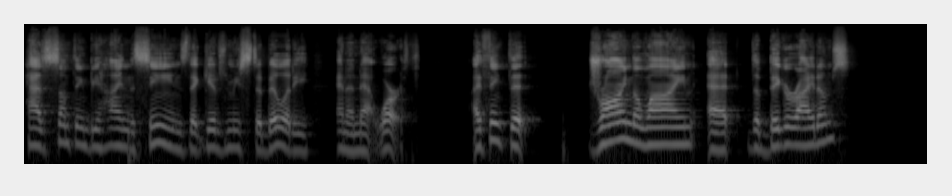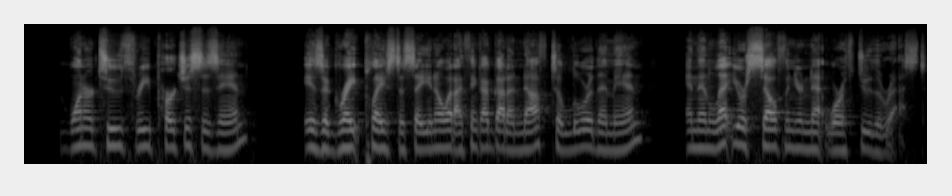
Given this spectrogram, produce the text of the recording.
has something behind the scenes that gives me stability and a net worth. I think that drawing the line at the bigger items, one or two, three purchases in, is a great place to say, you know what, I think I've got enough to lure them in, and then let yourself and your net worth do the rest.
